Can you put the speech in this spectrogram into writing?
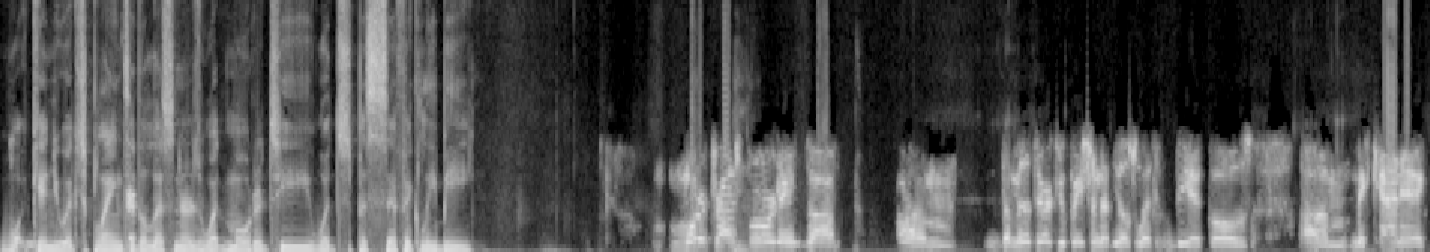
what can you explain to the listeners what motor T would specifically be? Motor transport is uh, um, the military occupation that deals with vehicles, um, mechanics,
